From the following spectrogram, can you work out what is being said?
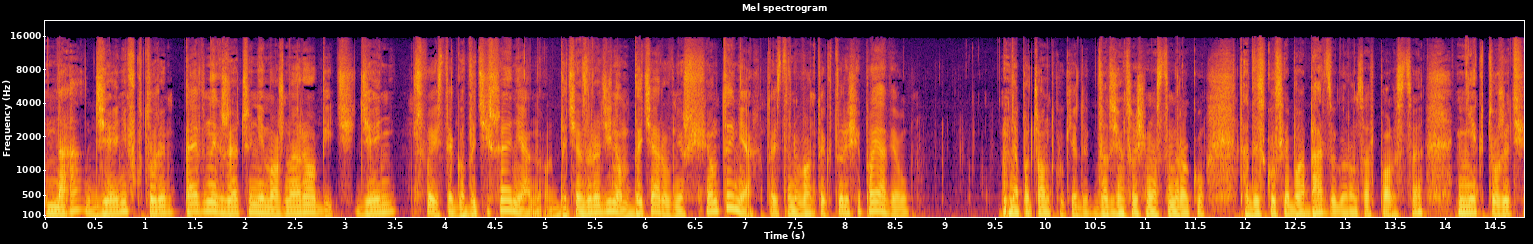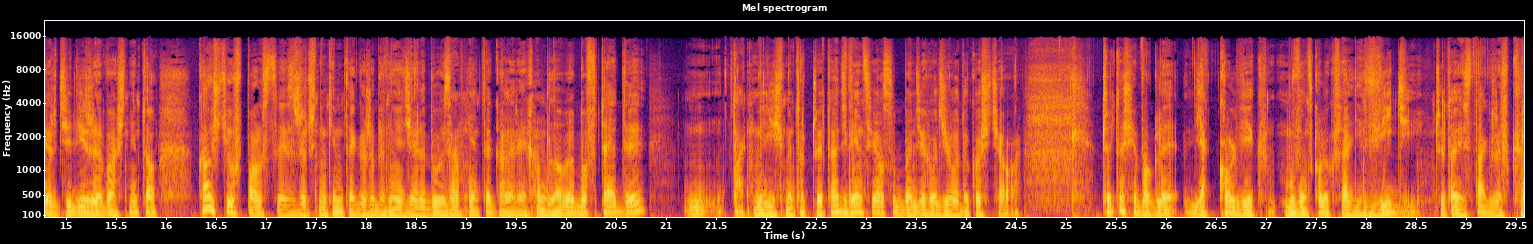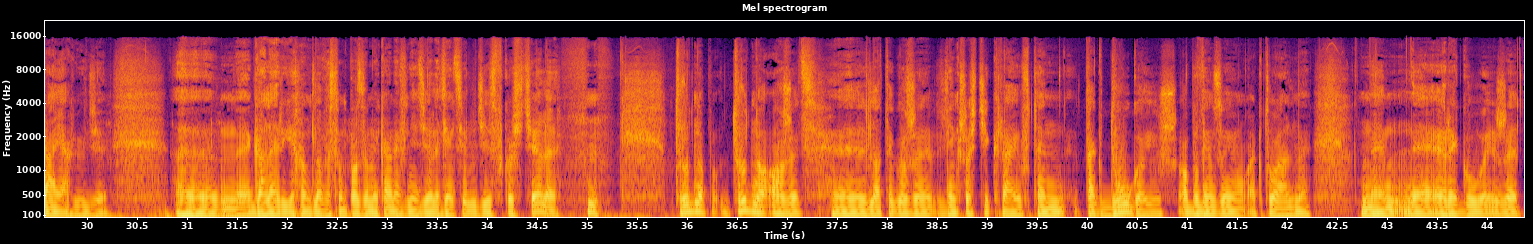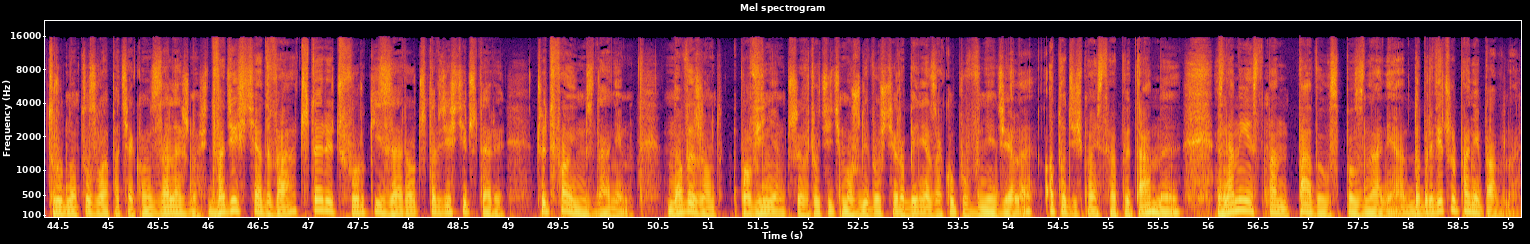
na dzień, w którym pewnych rzeczy nie można robić. Dzień swoistego wyciszenia, no, bycia z rodziną, bycia również w świątyniach. To jest ten wątek, który się pojawiał na początku, kiedy w 2018 roku ta dyskusja była bardzo gorąca w Polsce, niektórzy twierdzili, że właśnie to Kościół w Polsce jest rzecznikiem tego, żeby w niedzielę były zamknięte galerie handlowe, bo wtedy tak mieliśmy to czytać, więcej osób będzie chodziło do kościoła. Czy to się w ogóle jakkolwiek, mówiąc kolokwialnie, widzi? Czy to jest tak, że w krajach, gdzie galerie handlowe są pozamykane w niedzielę, więcej ludzi jest w kościele? Hm. Trudno, trudno orzec, e, dlatego że w większości krajów ten tak długo już obowiązują aktualne e, reguły, że trudno tu złapać jakąś zależność. 22 4 4 0 44. Czy twoim zdaniem nowy rząd powinien przywrócić możliwość robienia zakupów w niedzielę? O to dziś Państwa Z nami jest Pan Paweł z Poznania. Dobry wieczór, Panie Pawle.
